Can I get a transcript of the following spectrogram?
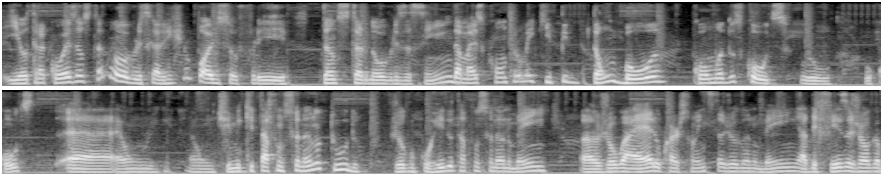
e outra coisa é os turnovers, cara. A gente não pode sofrer tantos turnovers assim, ainda mais contra uma equipe tão boa como a dos Colts. O, o Colts é, é um, é um time que tá funcionando tudo. O jogo corrido tá funcionando bem, ah, o jogo aéreo, o Carson Wentz tá jogando bem, a defesa joga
